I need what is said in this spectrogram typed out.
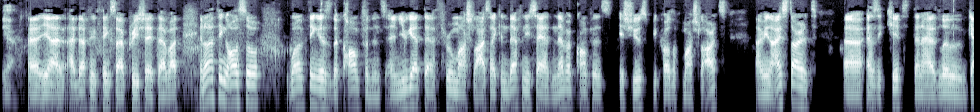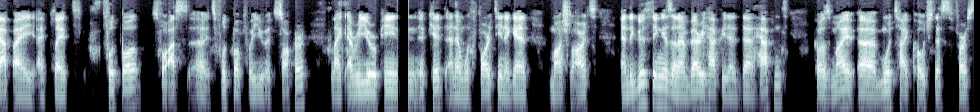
Yeah. Uh, yeah, I definitely think so. I appreciate that. But another thing also, one thing is the confidence, and you get that through martial arts. I can definitely say I had never confidence issues because of martial arts. I mean, I started uh, as a kid, then I had a little gap. I, I played football. For us, uh, it's football. For you, it's soccer, like every European kid. And then with 14, again, martial arts. And the good thing is, and I'm very happy that that happened, because my uh, Muay Thai coach, that's the first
